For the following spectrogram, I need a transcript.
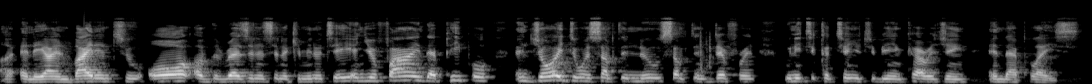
Uh, and they are inviting to all of the residents in the community. And you'll find that people enjoy doing something new, something different. We need to continue to be encouraging in that place.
